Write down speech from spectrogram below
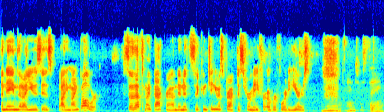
The name that I use is Body Mind Ball Work. So that's my background, and it's a continuous practice for me for over 40 years. Mm, interesting.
